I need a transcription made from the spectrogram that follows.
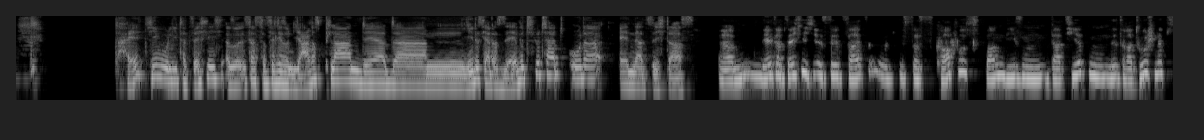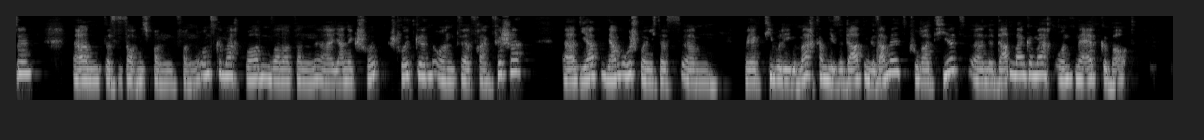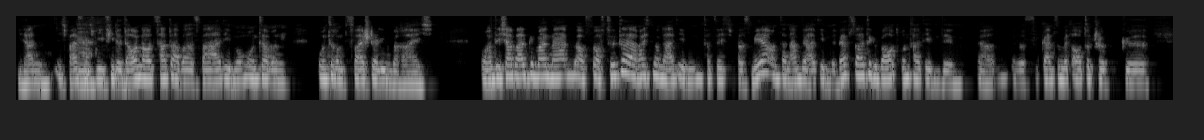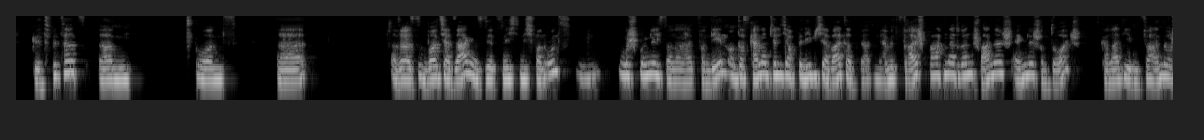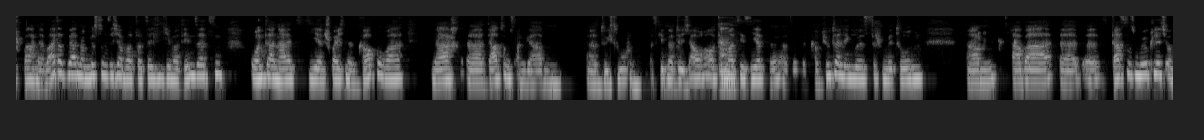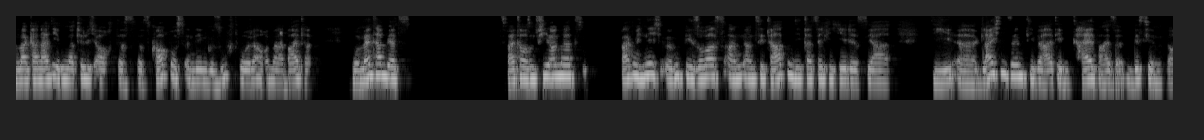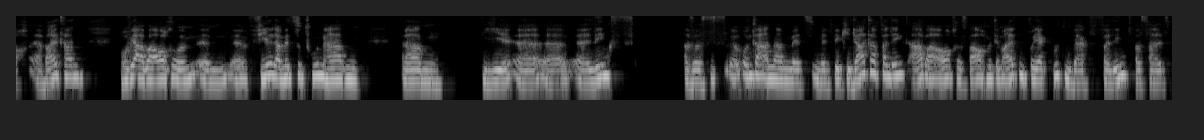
Teilt Tivoli tatsächlich, also ist das tatsächlich so ein Jahresplan, der dann jedes Jahr dasselbe twittert oder ändert sich das? Ähm, nee, tatsächlich ist jetzt halt, ist das Korpus von diesen datierten Literaturschnipseln. Ähm, das ist auch nicht von, von uns gemacht worden, sondern von äh, Yannick Strötgen und äh, Frank Fischer. Äh, die, haben, die haben ursprünglich das ähm, Projekt Tivoli gemacht, haben diese Daten gesammelt, kuratiert, äh, eine Datenbank gemacht und eine App gebaut, die dann, ich weiß nicht, wie viele Downloads hatte, aber es war halt eben im unteren, unteren zweistelligen Bereich. Und ich habe halt gemeint, na, auf, auf Twitter erreicht man da halt eben tatsächlich was mehr und dann haben wir halt eben eine Webseite gebaut und halt eben den, ja, das Ganze mit Autotrip ge, getwittert. Ähm, und äh, also das wollte ich halt sagen, das ist jetzt nicht, nicht von uns ursprünglich, sondern halt von denen. Und das kann natürlich auch beliebig erweitert werden. Wir haben jetzt drei Sprachen da drin, Spanisch, Englisch und Deutsch. Das kann halt eben für andere Sprachen erweitert werden. Dann müsste sich aber tatsächlich jemand hinsetzen und dann halt die entsprechenden Corpora nach äh, Datumsangaben äh, durchsuchen. Das geht natürlich auch automatisiert, ne? also mit computerlinguistischen Methoden. Ähm, aber äh, äh das ist möglich und man kann halt eben natürlich auch das, das Korpus, in dem gesucht wurde, auch immer erweitern. Im Moment haben wir jetzt 2400 frag mich nicht, irgendwie sowas an, an Zitaten, die tatsächlich jedes Jahr die äh, gleichen sind, die wir halt eben teilweise ein bisschen noch erweitern, wo wir aber auch ähm, äh, viel damit zu tun haben, ähm, die äh, äh, Links, also es ist äh, unter anderem mit, mit Wikidata verlinkt, aber auch, es war auch mit dem alten Projekt Gutenberg verlinkt, was halt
